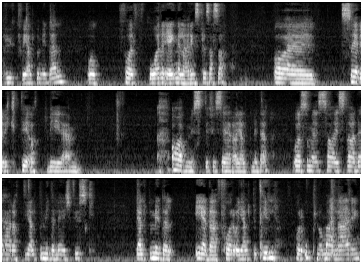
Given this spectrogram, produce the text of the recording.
bruk for hjelpemiddel og for våre egne læringsprosesser. Og eh, så er det viktig at vi eh, avmystifiserer hjelpemiddel. Og som jeg sa i stad, det her at hjelpemiddel er ikke fusk. Hjelpemiddel er der for å hjelpe til, for å oppnå mer læring,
